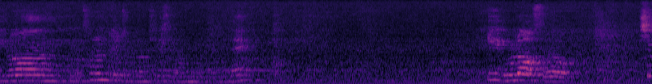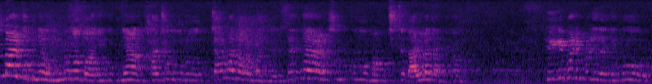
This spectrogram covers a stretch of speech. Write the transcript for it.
이런 사람들 정말 길에서 많이 보는데 되게 놀라웠어요. 신발도 그냥 운동화도 아니고 그냥 가죽으로 잘라다가 만든 샌들 신고 막 진짜 날라다녀요. 되게 빨리빨리 다니고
